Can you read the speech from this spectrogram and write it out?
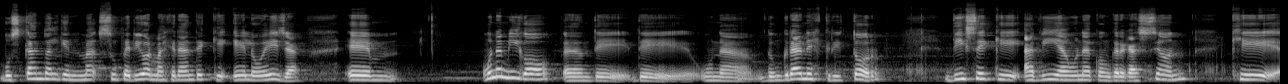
buscando a alguien más superior, más grande que él o ella. Em, un amigo eh, de, de, una, de un gran escritor dice que había una congregación que eh,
